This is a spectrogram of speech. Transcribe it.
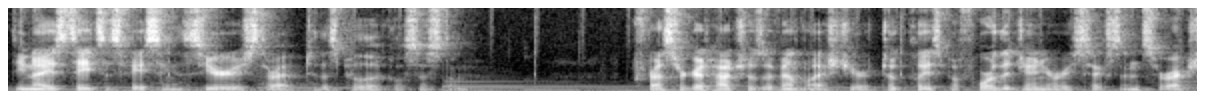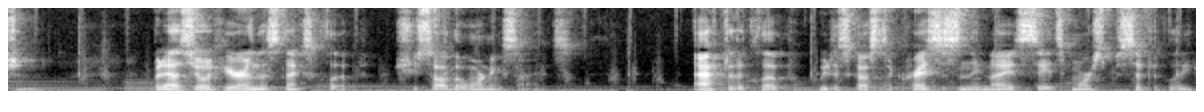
the United States is facing a serious threat to this political system. Professor Getachew's event last year took place before the January 6th insurrection, but as you'll hear in this next clip, she saw the warning signs. After the clip, we discuss the crisis in the United States more specifically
